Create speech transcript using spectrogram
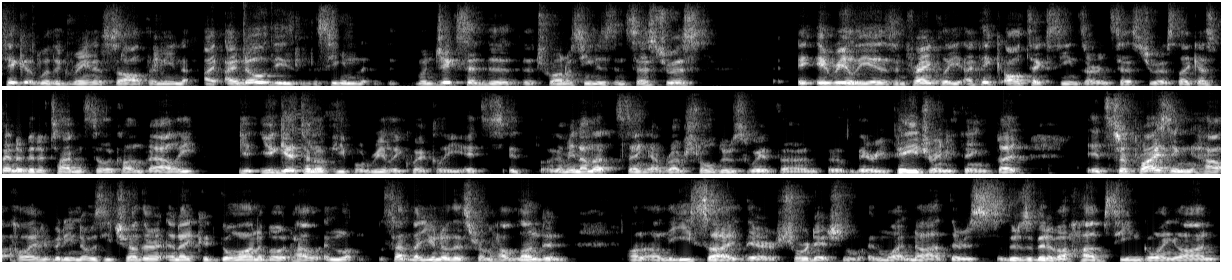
take it with a grain of salt. I mean, I, I know the, the scene when Jake said the, the Toronto scene is incestuous. It, it, really is, and frankly, I think all tech scenes are incestuous. Like I spent a bit of time in Silicon Valley. You, get to know people really quickly. It's it. I mean, I'm not saying I rub shoulders with uh, Larry Page or anything, but it's surprising how, how everybody knows each other. And I could go on about how, and Sapna, you know this from how London on, on the east side there, Shoreditch and, and whatnot. There's there's a bit of a hub scene going on.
